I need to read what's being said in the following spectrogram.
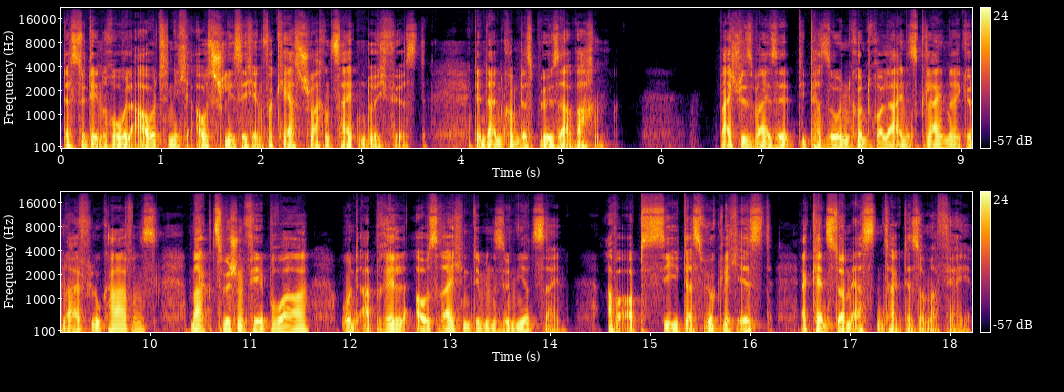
dass du den Rollout nicht ausschließlich in verkehrsschwachen Zeiten durchführst, denn dann kommt das böse Erwachen. Beispielsweise die Personenkontrolle eines kleinen Regionalflughafens mag zwischen Februar und April ausreichend dimensioniert sein, aber ob sie das wirklich ist, erkennst du am ersten Tag der Sommerferien.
